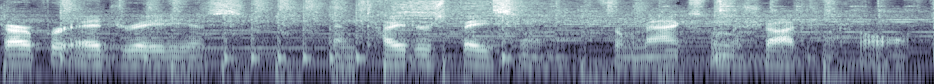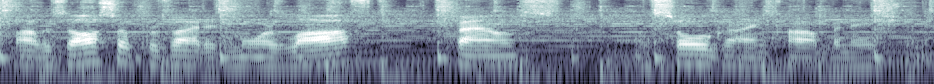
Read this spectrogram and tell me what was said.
sharper edge radius and tighter spacing for maximum shot control. Bob has also provided more loft, bounce, and sole grind combinations,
